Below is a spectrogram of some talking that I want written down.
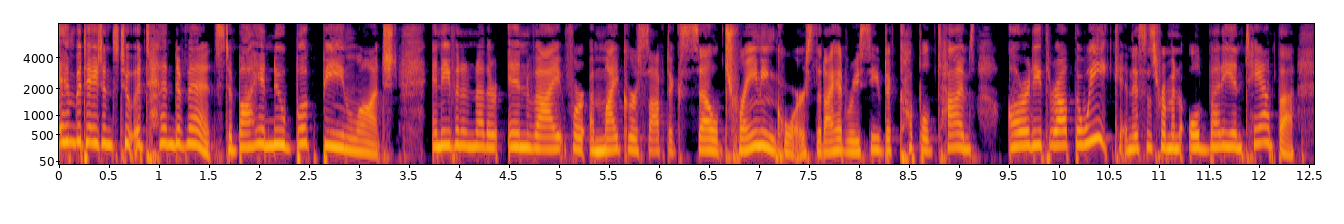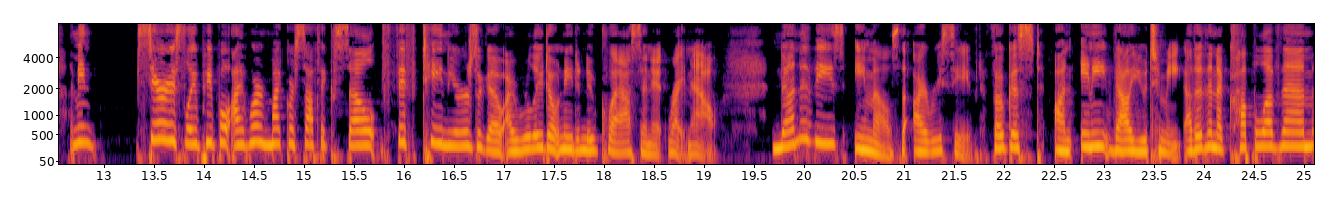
invitations to attend events, to buy a new book being launched, and even another invite for a Microsoft Excel training course that I had received a couple times already throughout the week. And this is from an old buddy in Tampa. I mean, seriously, people, I learned Microsoft Excel 15 years ago. I really don't need a new class in it right now. None of these emails that I received focused on any value to me other than a couple of them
